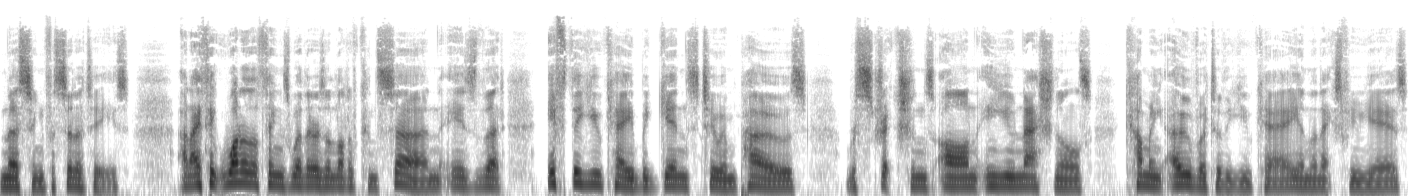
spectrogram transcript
nursing facilities. And I think one of the things where there is a lot of concern is that if the UK begins to impose restrictions on EU nationals coming over to the UK in the next few years,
